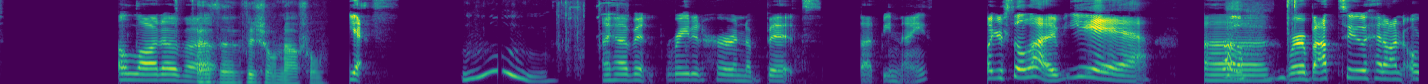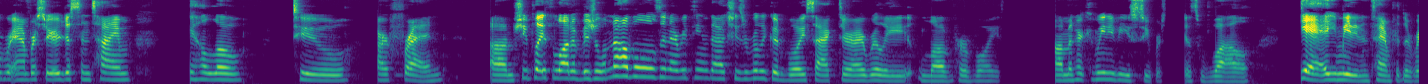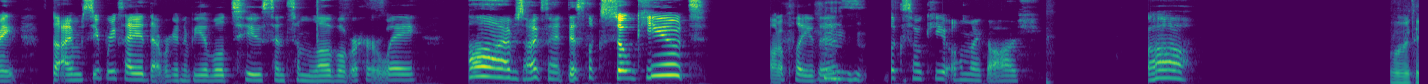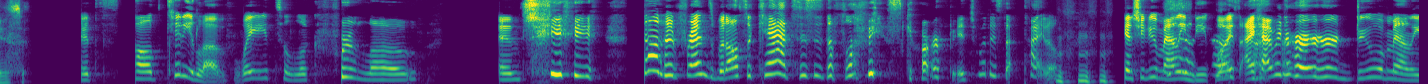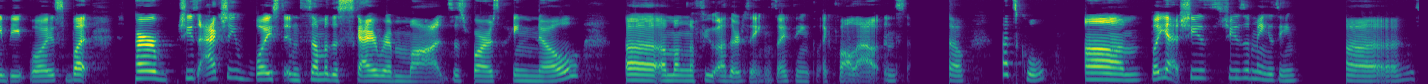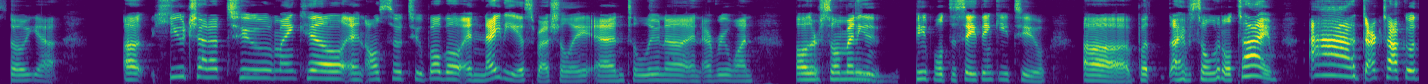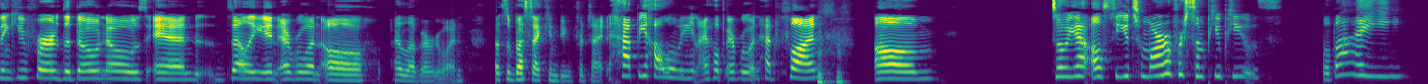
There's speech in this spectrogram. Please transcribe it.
a lot of uh, As a visual novel. yes. Ooh. I haven't rated her in a bit. so That'd be nice. Oh, you're still alive. Yeah. Uh, we're about to head on over Amber, so you're just in time. Say hello to our friend. Um, she plays a lot of visual novels and everything that. She's a really good voice actor. I really love her voice. Um, and her community is super as well. Yeah, you made it in time for the raid. So I'm super excited that we're gonna be able to send some love over her way. Oh, I'm so excited. This looks so cute. I want to play this. looks so cute. Oh my gosh. Oh, What is it? it's called Kitty Love. Way to look for love. And she childhood friends, but also cats. This is the fluffiest garbage. What is that title? Can she do Manly Deep voice? I haven't heard her do a Manly Deep voice, but her she's actually voiced in some of the Skyrim mods, as far as I know, uh, among a few other things. I think like Fallout and stuff. So that's cool. Um, but yeah, she's she's amazing. Uh, so yeah. Uh, huge shout out to Mike Hill and also to Bobo and Nighty especially, and to Luna and everyone. Oh, there's so many people to say thank you to. Uh, but I have so little time. Ah, Dark Taco, thank you for the donos and Zelly and everyone. Oh, I love everyone. That's the best I can do for tonight. Happy Halloween. I hope everyone had fun. um so yeah, I'll see you tomorrow for some pew pews. Bye bye.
